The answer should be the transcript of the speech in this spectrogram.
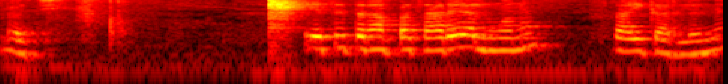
ਲਓ ਜੀ। ਇਸੇ ਤਰ੍ਹਾਂ ਆਪਾਂ ਸਾਰੇ ਆਲੂਆਂ ਨੂੰ ਫਰਾਈ ਕਰ ਲੈਣੇ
